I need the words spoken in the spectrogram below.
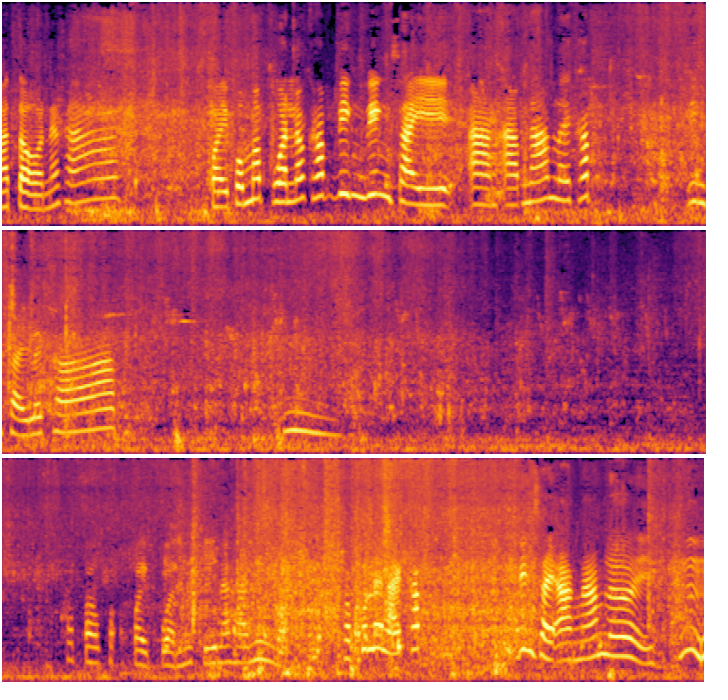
มาต่อนะคะ ปล่อยผมมาปวนแล้วครับ วิ่งวิ่งใส่อ่างอาบน้ำเลยครับ วิ่งใส่เลยครับอืมพ่อเปาปล่อยปวนเมื่อกี้นะคะนิ่งบอกขอบคุณหลาย ๆ ครับ วิ่งใส่อ่างน้ำเลย อืม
